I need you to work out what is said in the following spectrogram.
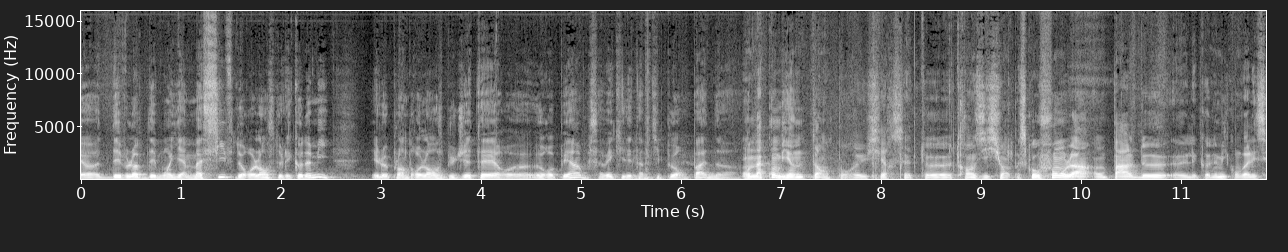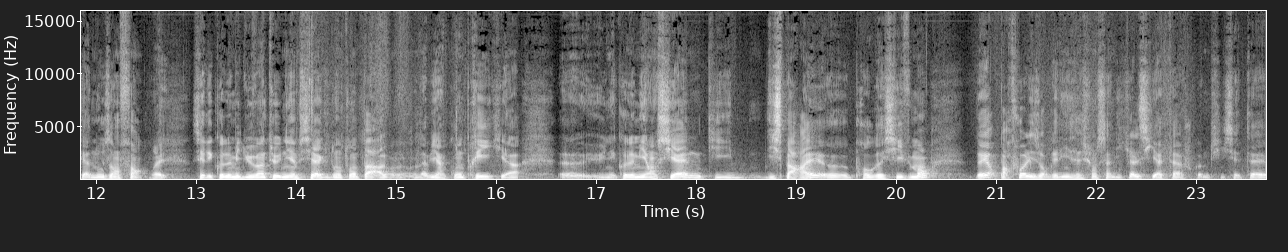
euh, développent des moyens massifs de relance de l'économie. Et le plan de relance budgétaire euh, européen, vous savez qu'il est un petit peu en panne. On a combien de temps pour réussir cette euh, transition? Parce qu'au fond, là, on parle de euh, l'économie qu'on va laisser à nos enfants. C'est l'économie du 21e siècle dont on parle. On a bien compris qu'il y a une économie ancienne qui disparaît progressivement. D'ailleurs, parfois, les organisations syndicales s'y attachent, comme si c'était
